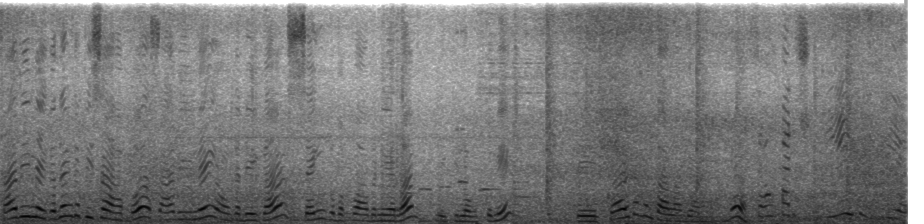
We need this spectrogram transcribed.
Sabi may kadang kapisah apa? Sabi may ang kadika seng ke bakwa baniram ikilong kami. Te kau itu mentala dia. Wah, Seorang pada dia itu dia.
